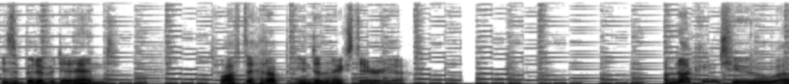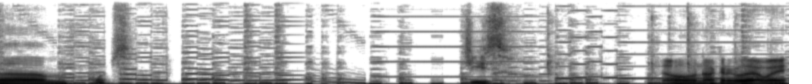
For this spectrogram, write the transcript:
is a bit of a dead end. So we'll have to head up into the next area. I'm not going to, um, whoops. Jeez. No, not gonna go that way.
